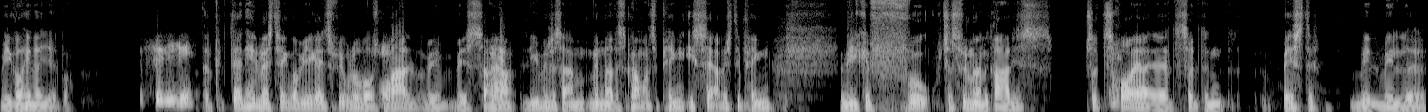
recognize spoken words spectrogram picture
vi går hen og hjælper. selvfølgelig. Der er en hel masse ting, hvor vi ikke er i tvivl, og vores Ja. moral vil, vil sejre Ja. lige med det samme. Men når det så kommer til penge, især hvis det er penge, vi kan få til synligheden gratis, så tror jeg, at selv den bedste vil, vil øh,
